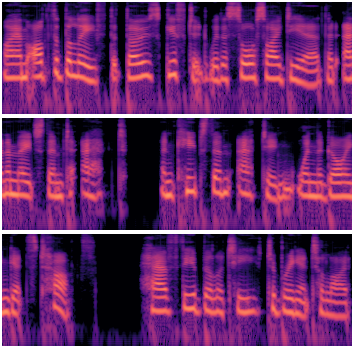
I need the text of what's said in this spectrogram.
I am of the belief that those gifted with a source idea that animates them to act and keeps them acting when the going gets tough have the ability to bring it to life.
